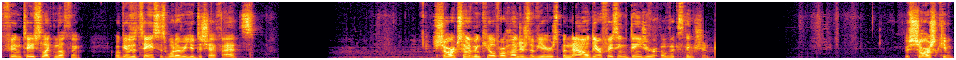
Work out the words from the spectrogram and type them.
fin tastes like nothing. What gives it taste is whatever you the chef adds. Sharks have been killed for hundreds of years, but now they are facing danger of extinction. If sharks keep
